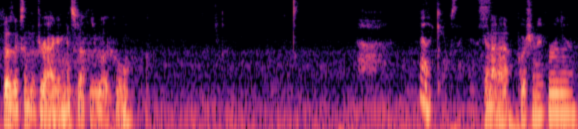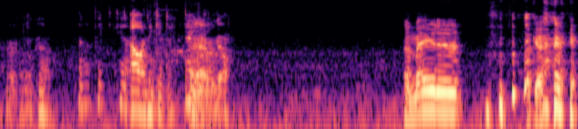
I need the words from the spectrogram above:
Physics and the dragging and stuff is really cool. I like games like this. Can I not push any further? Or- okay. I don't think you can. Oh, I think you have to. There, There, you we go. I made it. Okay.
